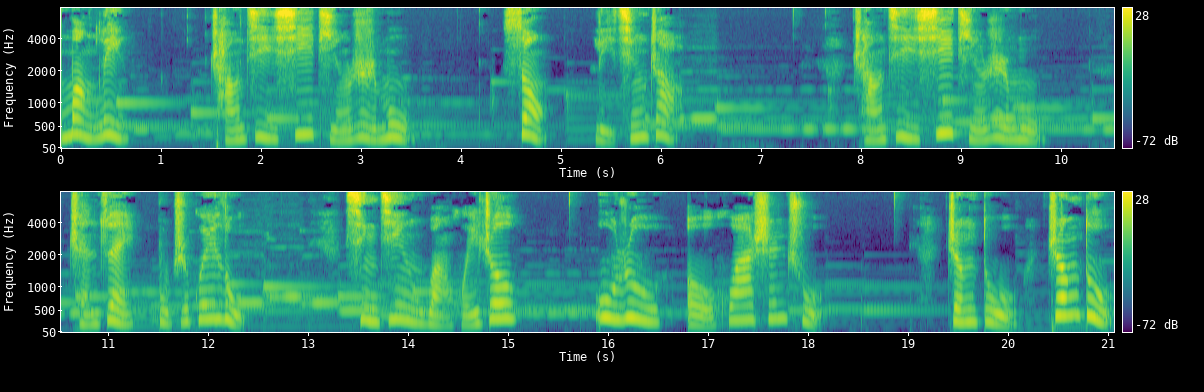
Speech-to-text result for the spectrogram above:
梦令。常记溪亭日暮。宋李清照。常记溪亭日暮。沉醉不知归路。兴尽晚回舟。误入藕花深处。争渡争渡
